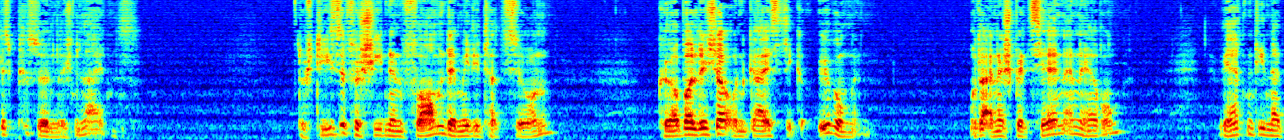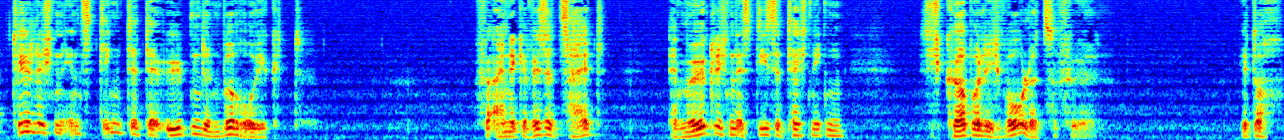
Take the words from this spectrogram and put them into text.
des persönlichen Leidens. Durch diese verschiedenen Formen der Meditation, körperlicher und geistiger Übungen oder einer speziellen Ernährung werden die natürlichen Instinkte der Übenden beruhigt. Für eine gewisse Zeit ermöglichen es diese Techniken, sich körperlich wohler zu fühlen. Jedoch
